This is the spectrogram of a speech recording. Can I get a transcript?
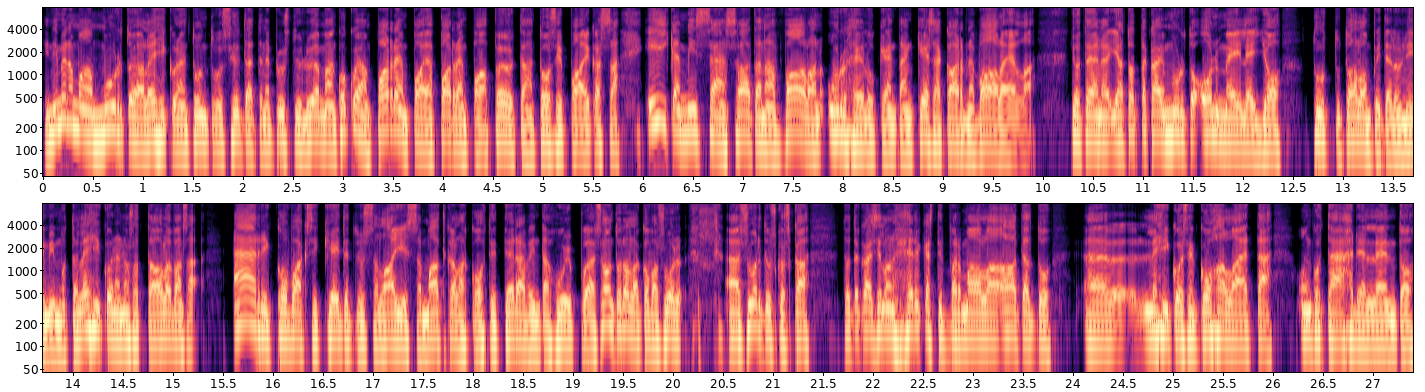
niin nimenomaan Murto ja Lehikonen tuntuu siltä, että ne pystyy lyömään koko ajan parempaa ja parempaa pöytään tosi paikassa, eikä missään saatana Vaalan urheilukentän kesäkarnevaaleilla. Joten, ja totta kai Murto on meille jo tuttu talonpitelynimi, mutta Lehikonen osoittaa olevansa äärikovaksi keitetyssä lajissa matkalla kohti terävintä huippua. Se on todella kova suor- äh, suoritus, koska totta kai silloin herkästi varmaan ollaan ajateltu äh, Lehikoisen kohdalla, että onko tähdenlento,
